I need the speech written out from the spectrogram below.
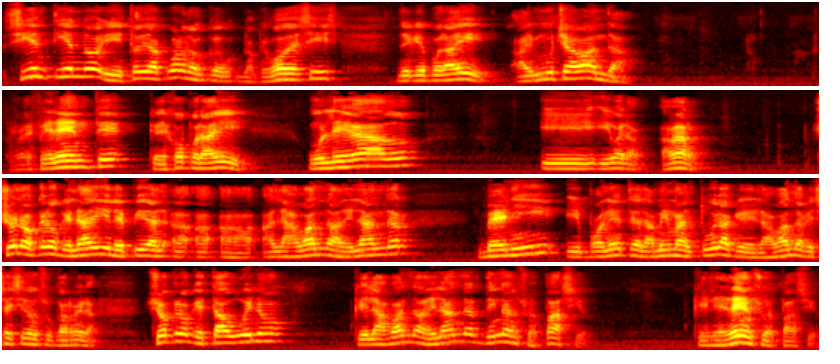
sí, entiendo y estoy de acuerdo con lo que vos decís, de que por ahí hay mucha banda referente que dejó por ahí un legado. Y, y bueno, a ver, yo no creo que nadie le pida a, las bandas de Lander vení y ponete a la misma altura que las bandas que ya hicieron su carrera. Yo creo que está bueno que las bandas de Lander tengan su espacio, que le den su espacio.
